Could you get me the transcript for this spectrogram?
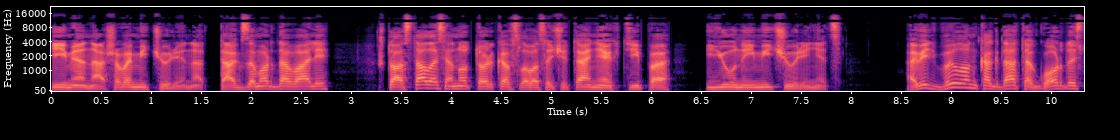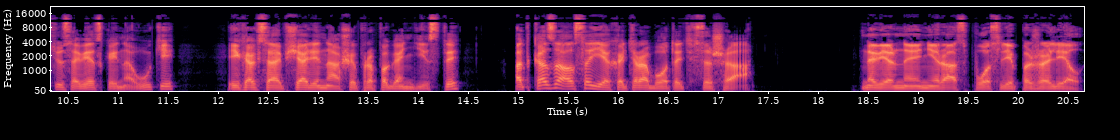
Имя нашего Мичурина так замордовали, что осталось оно только в словосочетаниях типа «юный мичуринец». А ведь был он когда-то гордостью советской науки и, как сообщали наши пропагандисты, отказался ехать работать в США. Наверное, не раз после пожалел.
